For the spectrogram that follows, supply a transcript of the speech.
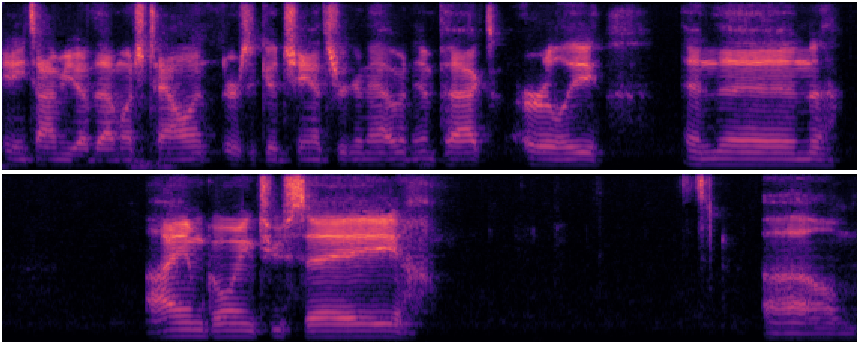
anytime you have that much talent, there's a good chance you're going to have an impact early. And then I am going to say, um,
